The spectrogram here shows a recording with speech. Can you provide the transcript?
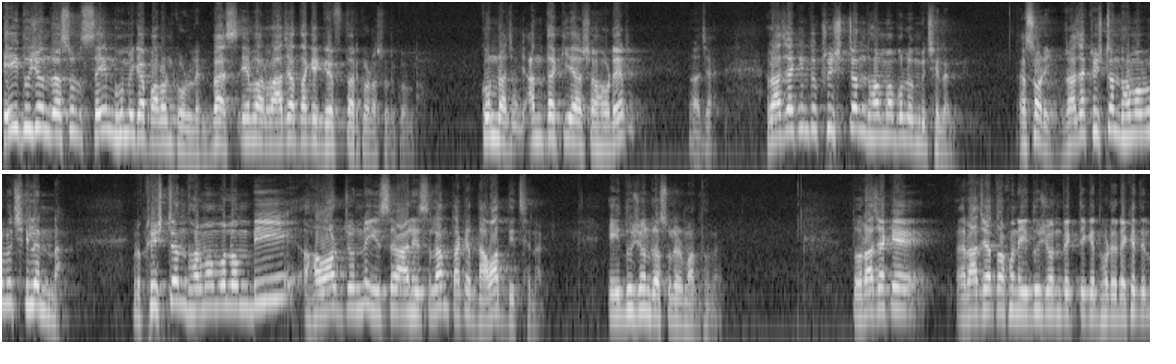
এই দুজন রসুল সেম ভূমিকা পালন করলেন। ব্যাস, এবার রাজা তাকে গ্রেফতার করা শুরু করল। কোন রাজা? আন্তাকিয়া শহরের রাজা। রাজা কিন্তু খ্রিস্টান ধর্মাবলম্বী ছিলেন। সরি রাজা খ্রিস্টান ধর্মাবলম্বী ছিলেন না। খ্রিস্টান ধর্মাবলম্বী হওয়ার জন্য ঈসা আল ইসলাম তাকে দাওয়াত দিচ্ছেন আর এই দুজন রসুলের মাধ্যমে। তো রাজাকে রাজা তখন এই দুজন ব্যক্তিকে ধরে রেখে দিল।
